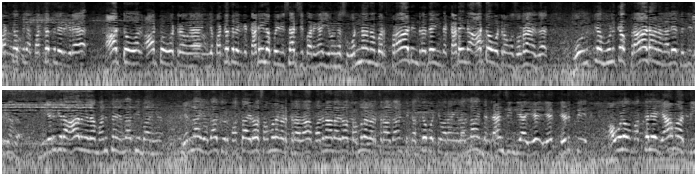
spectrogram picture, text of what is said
பக்கத்துல பக்கத்துல இருக்கிற ஆட்டோ ஆட்டோ ஓட்டுறவங்க இங்க பக்கத்துல இருக்க கடையில போய் விசாரிச்சு பாருங்க. இவங்க ஒன்னா நம்பர் ஃப்ராடுன்றதை இந்த கடையில ஆட்டோ ஓட்டுறவங்க சொல்றாங்க சார் முழுக்க முழுக்க ஃப்ராடான வேலையை செஞ்சுட்டு இருக்காங்க இங்க இருக்கிற ஆளுங்களை மனுஷன் எல்லாத்தையும் பாருங்க. எல்லாம் ஏதாச்சும் ஒரு பத்தாயிரம் ரூபாய் சம்பளம் கிடைச்சிடாதா பதினாலாயிரம் ரூபாய் சம்பளம் கிடைச்சிடாதான்ட்டு கஷ்டப்பட்டு வராங்க எல்லாம் இந்த டான்ஸ் இந்தியா எடுத்து அவ்வளவு மக்களே ஏமாத்தி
